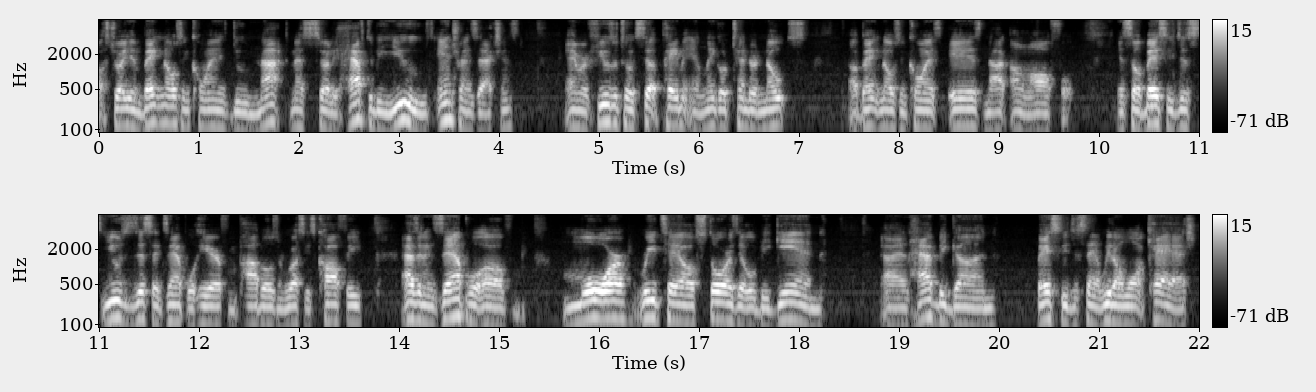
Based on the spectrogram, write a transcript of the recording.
Australian banknotes and coins do not necessarily have to be used in transactions. And refusal to accept payment in legal tender notes uh, banknotes and coins is not unlawful. And so basically just uses this example here from Pablo's and Rusty's Coffee as an example of more retail stores that will begin uh, and have begun basically just saying we don't want cash.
